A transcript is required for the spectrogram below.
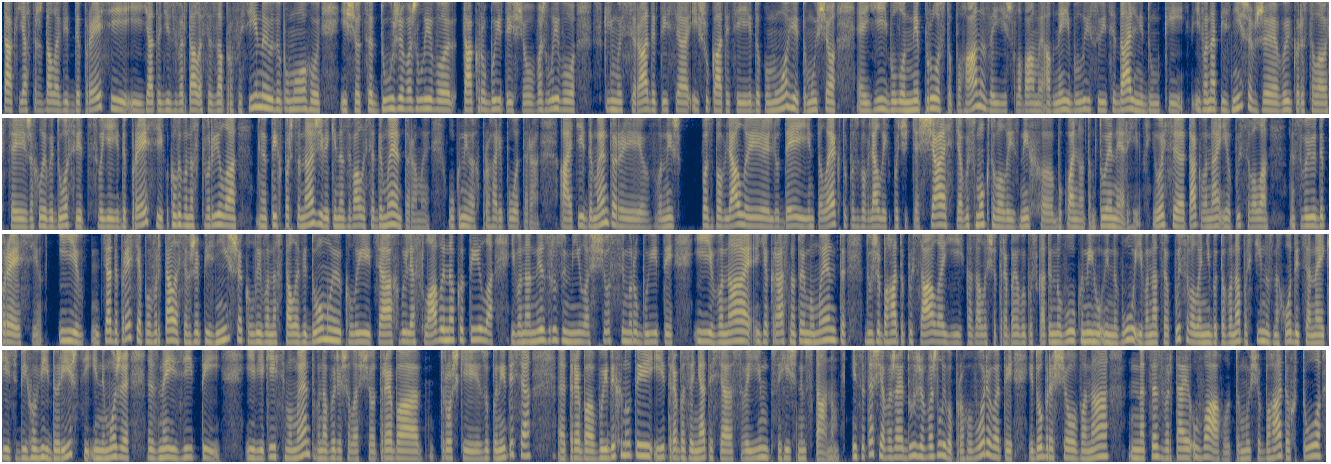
так, я страждала від депресії, і я тоді зверталася звертатися за професійною допомогою, і що це дуже важливо так робити, що важливо з кимось радитися і шукати цієї допомоги, тому що е, їй було не просто погано, за її словами, а в неї були суїцидальні думки. І вона пізніше вже використала ось цей жахливий досвід своєї депресії, коли вона створила е, тих персонажів, які називалися дементорами у книгах про Гаррі Поттера. А ті дементори, вони ж позбавляли людей інтелекту, позбавляли їх почуття щастя, висмоктували із них е, буквально там ту енергію. І ось е, так вона і описувала свою депресію. І ця депресія поверталася вже пізніше, коли вона стала відомою, коли ця хвиля слави накотила, і вона не зрозуміла, що з цим робити. І вона якраз на той момент дуже багато писала їй, казала, що треба випускати нову книгу і нову, і вона це описувала, нібито вона постійно знаходиться на якійсь біговій доріжці і не може з неї зійти. І в якийсь момент вона вирішила, що треба трошки зупинитися, е, треба видихнути і треба зайнятися своїм психічним станом. І це теж я вважаю дуже важливо проговорювати, і добре, що вона на це звертає увагу, тому що багато хто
